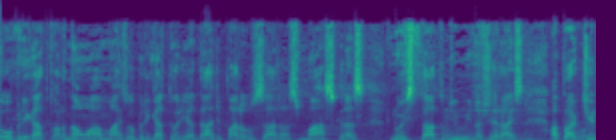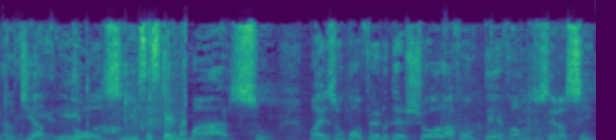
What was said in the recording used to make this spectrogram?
obrigatória. Não há mais obrigatoriedade para usar as máscaras no estado de Minas Gerais a partir do dia 12 de março. Mas o governo deixou, lá vão ter, vamos dizer assim.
